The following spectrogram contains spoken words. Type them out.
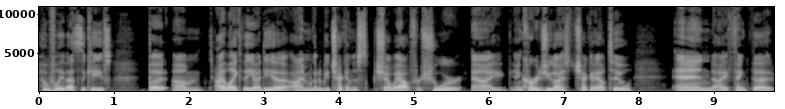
Hopefully that's the case. But um, I like the idea. I'm going to be checking this show out for sure. I encourage you guys to check it out too. And I think that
